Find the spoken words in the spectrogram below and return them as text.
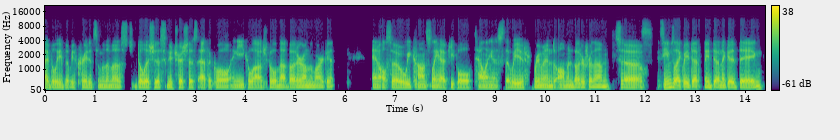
I believe that we've created some of the most delicious, nutritious, ethical, and ecological nut butter on the market. And also, we constantly have people telling us that we've ruined almond butter for them. So it seems like we've definitely done a good thing.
